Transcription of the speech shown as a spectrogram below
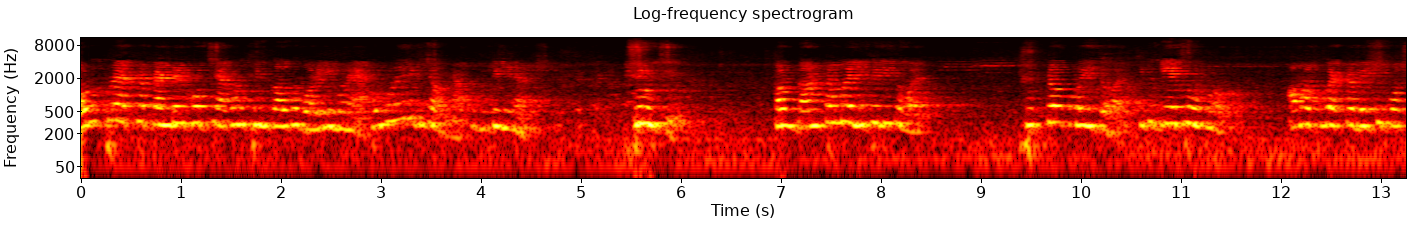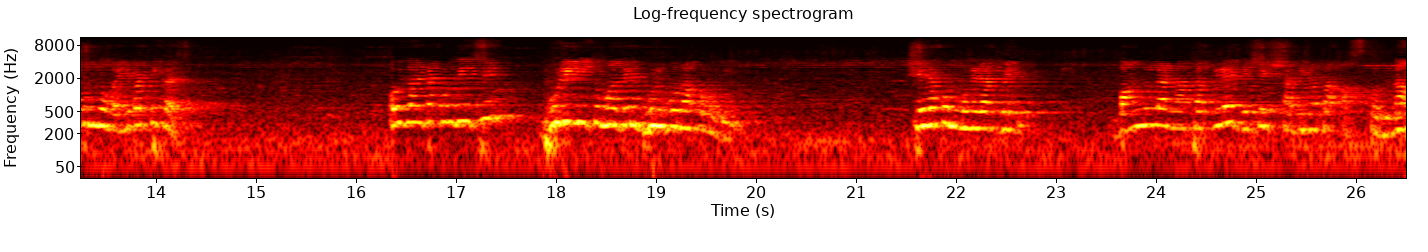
অরূপরা একটা প্যান্ডেল করছে, এখন থিম কাউকে বলেনি মনে। এখন বলে দিতে চাও না এখন দু তিন দিন আছে শুনছি। কারণ গানটা আমায় লিখে দিতে হয়, সুরটাও করে দিতে হয়, কিন্তু গিয়েছে অন্য আমার খুব একটা বেশি পছন্দ হয় এবার ঠিক আছে। ওই গানটা করে দিয়েছি। ভুলিনি তোমাদের, ভুলবো না কোনোদিন। সেরকম মনে রাখবেন, বাংলা না থাকলে দেশের স্বাধীনতা আসত না।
